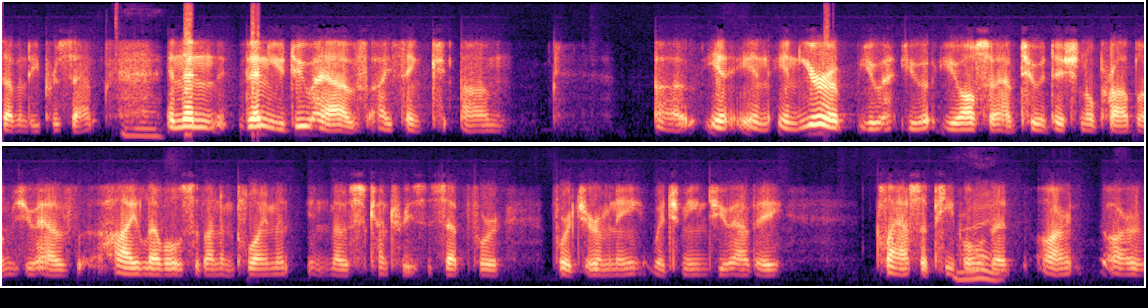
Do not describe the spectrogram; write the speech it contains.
70 percent. Mm-hmm. And then then you do have, I think, um, uh, in, in in Europe, you you you also have two additional problems. You have high levels of unemployment in most countries, except for for Germany, which means you have a class of people right. that aren't are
